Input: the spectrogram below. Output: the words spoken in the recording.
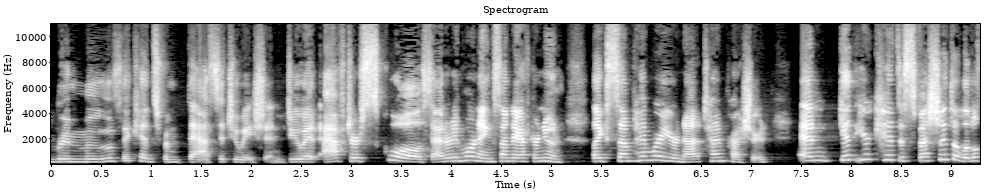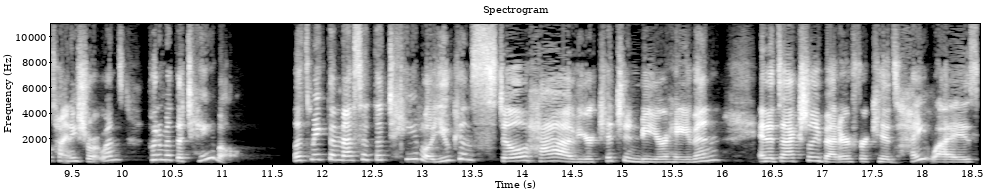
remove the kids from that situation. Do it after school, Saturday morning, Sunday afternoon, like sometime where you're not time pressured. And get your kids, especially the little tiny short ones, put them at the table. Let's make the mess at the table. You can still have your kitchen be your haven. And it's actually better for kids height wise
